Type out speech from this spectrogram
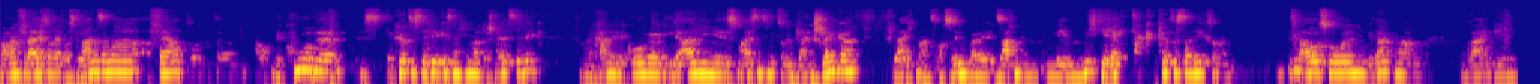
wann man vielleicht auch etwas langsamer fährt und äh, auch eine Kurve ist, der kürzeste Weg ist nicht immer der schnellste Weg. Man kann in der Kurve, die Ideallinie ist meistens mit so einem kleinen Schlenker Vielleicht macht es auch Sinn bei Sachen im Leben nicht direkt zack, kürzester Weg, sondern ein bisschen ausholen, Gedanken machen und reingehen.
